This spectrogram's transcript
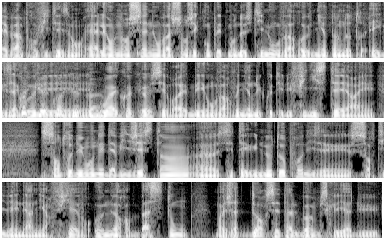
Eh ben profitez-en. Allez, on enchaîne, on va changer complètement de style, on va revenir dans notre hexagone. Quoique, et... quoique, même. ouais, quoique, c'est vrai, mais on va revenir du côté du Finistère. Et Centre du Monde et David Gestin, euh, c'était une autoprod, ils ont sorti l'année dernière Fièvre, Honneur, Baston. Moi j'adore cet album parce qu'il y a du...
